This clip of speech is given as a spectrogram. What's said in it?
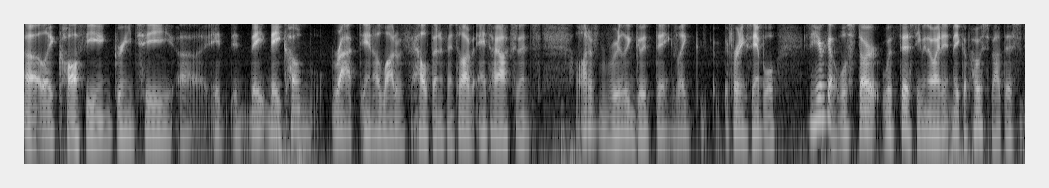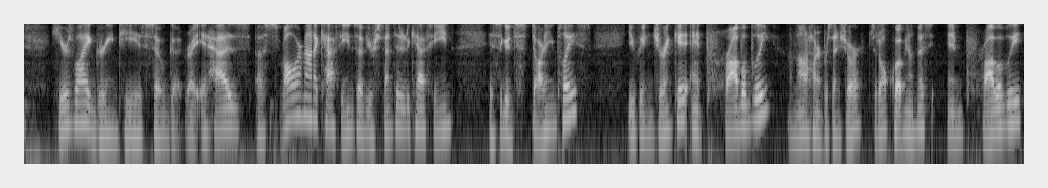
uh, like coffee and green tea. Uh, it, it, they, they come wrapped in a lot of health benefits, a lot of antioxidants, a lot of really good things. Like, for an example, and here we go. We'll start with this, even though I didn't make a post about this. Here's why green tea is so good, right? It has a smaller amount of caffeine. So if you're sensitive to caffeine, it's a good starting place. You can drink it and probably, I'm not 100% sure, so don't quote me on this, and probably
